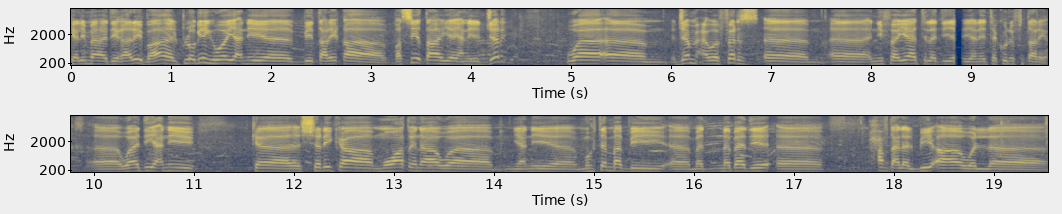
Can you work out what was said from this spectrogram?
كلمة هذه غريبة. ال plogging هو يعني آه، بطريقة بسيطة هي يعني الجري وجمع وفرز آه، آه، النفايات التي يعني تكون في الطريق. آه، وهذه يعني كشركة مواطنة ويعني آه، مهتمة بمبادئ آه، حفظ على البيئة وال-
